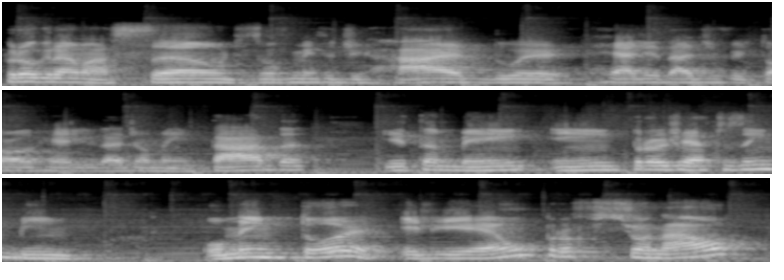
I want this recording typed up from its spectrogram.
programação, desenvolvimento de hardware, realidade virtual, realidade aumentada e também em projetos em BIM. O mentor, ele é um profissional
